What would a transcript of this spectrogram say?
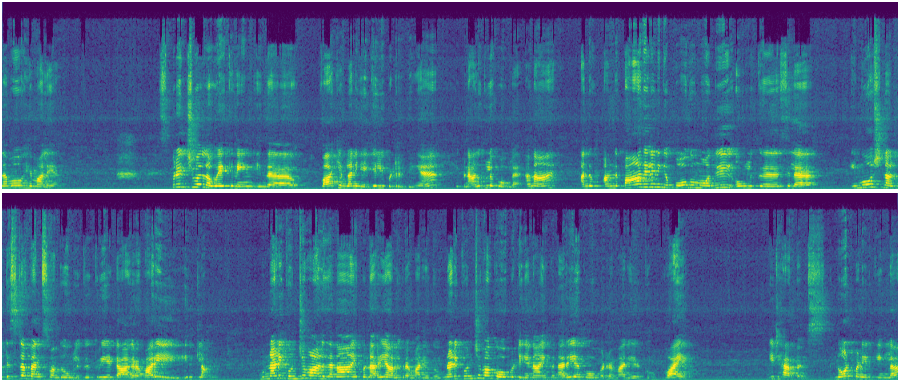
நமோ ஹிமாலயா ஸ்பிரிச்சுவல் அவேக்கனிங் இந்த வாக்கியம்லாம் நீங்கள் கேள்விப்பட்டிருப்பீங்க. இப்போ நான் அதுக்குள்ளே போகல. ஆனால் அந்த அந்த பாதையில் நீங்கள் போகும்போது உங்களுக்கு சில இமோஷனல் டிஸ்டர்பன்ஸ் வந்து உங்களுக்கு கிரியேட் ஆகிற மாதிரி இருக்கலாம். முன்னாடி கொஞ்சமாக அழுதனா இப்போ நிறைய அழுகிற மாதிரி இருக்கும். முன்னாடி கொஞ்சமாக கோவப்பட்டீங்கன்னா இப்போ நிறைய கோவப்படுற மாதிரி இருக்கும். வாய் இட் ஹேப்பன்ஸ் நோட் பண்ணியிருக்கீங்களா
